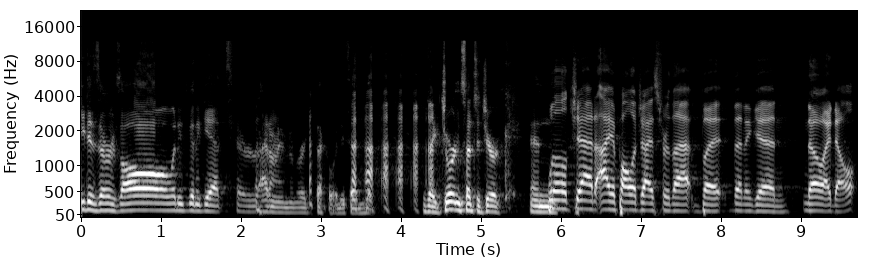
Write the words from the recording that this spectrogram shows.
He deserves all what he's gonna get." Or I don't remember exactly what he said. He's like, "Jordan's such a jerk," and well, Chad, I apologize for that, but then again, no, I don't,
